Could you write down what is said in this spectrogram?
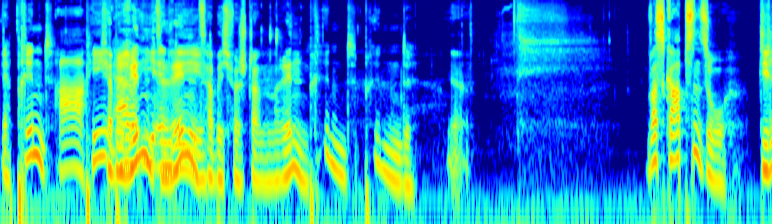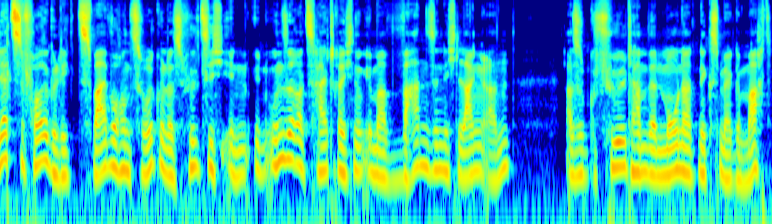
Ja, Print. Ah, P ich habe Rind, R-I-N-D. Rind habe ich verstanden. Rind. Print, Print. Ja. Was gab's denn so? Die letzte Folge liegt zwei Wochen zurück und das fühlt sich in, in unserer Zeitrechnung immer wahnsinnig lang an. Also gefühlt haben wir einen Monat nichts mehr gemacht.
